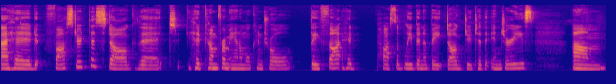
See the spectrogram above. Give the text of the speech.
I had fostered this dog that had come from animal control. They thought had possibly been a bait dog due to the injuries. Um,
